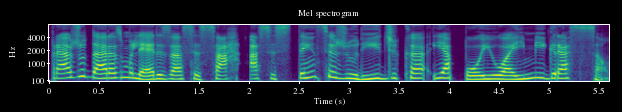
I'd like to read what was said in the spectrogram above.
para ajudar as mulheres a acessar assistência jurídica e apoio à imigração.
